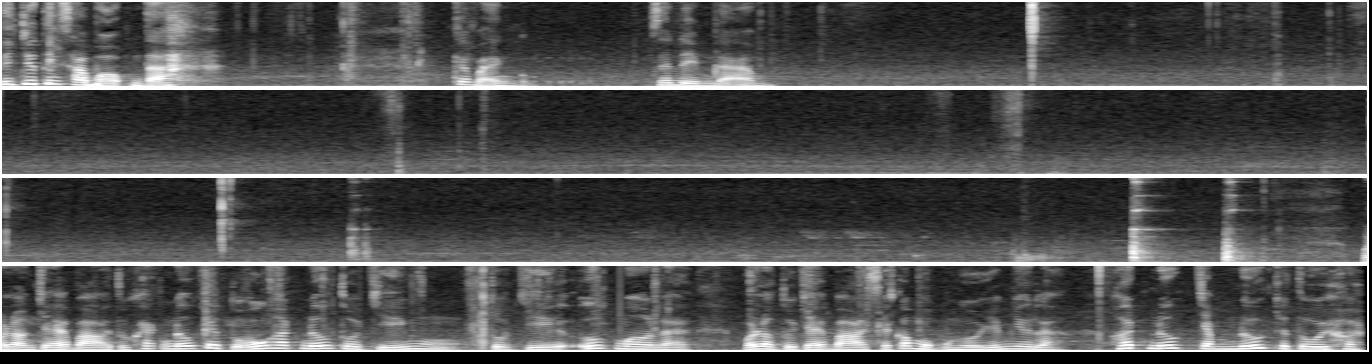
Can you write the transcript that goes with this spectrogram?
tiếng trước tiếng sau bợp người ta? Các bạn sẽ điềm đạm. Mỗi lần chảy bài tôi khát nước, cái tôi uống hết nước, tôi chỉ tôi chỉ ước mơ là mỗi lần tôi chảy bài sẽ có một người giống như là hết nước, chăm nước cho tôi thôi.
